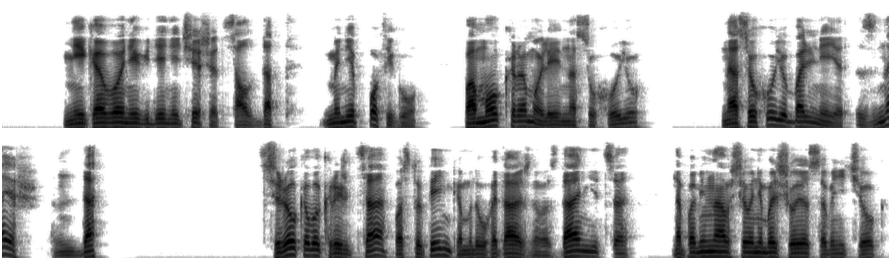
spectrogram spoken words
— Никого нигде не чешет, солдат. Мне пофигу, по мокрому или на сухую. На сухую больнее, знаешь, да? С широкого крыльца по ступенькам двухэтажного зданица, напоминавшего небольшой особнячок,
